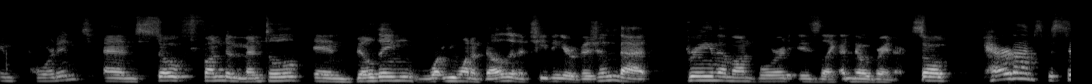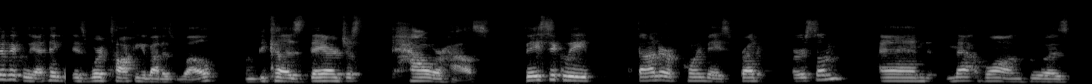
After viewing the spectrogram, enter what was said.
important and so fundamental in building what you want to build and achieving your vision that bringing them on board is like a no-brainer. So paradigm specifically I think is worth talking about as well because they are just powerhouse. Basically founder of Coinbase Fred Ehrsam and Matt Huang who was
